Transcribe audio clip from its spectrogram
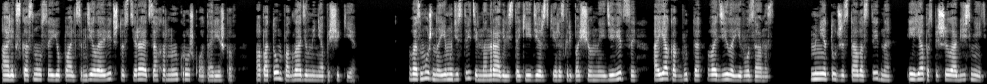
Алекс коснулся ее пальцем, делая вид, что стирает сахарную крошку от орешков, а потом погладил меня по щеке. Возможно, ему действительно нравились такие дерзкие раскрепощенные девицы, а я как будто водила его за нос. Мне тут же стало стыдно, и я поспешила объяснить.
